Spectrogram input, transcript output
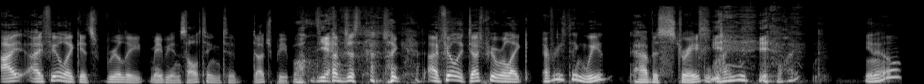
I I feel like it's really maybe insulting to Dutch people. Yeah. I'm just like I feel like Dutch people are like everything we have is straight. Why would what? You know?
